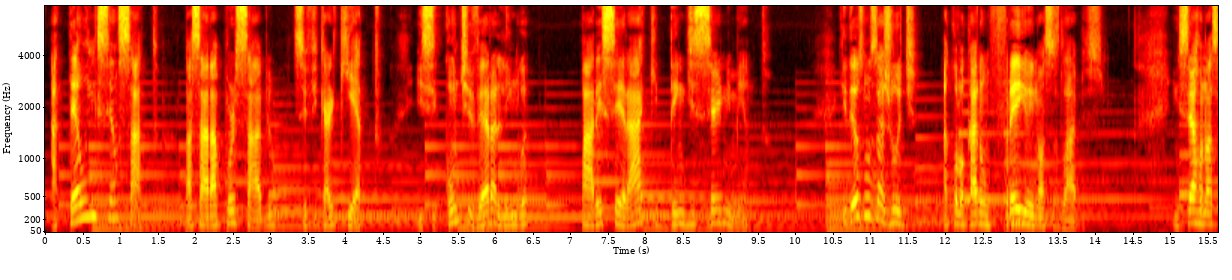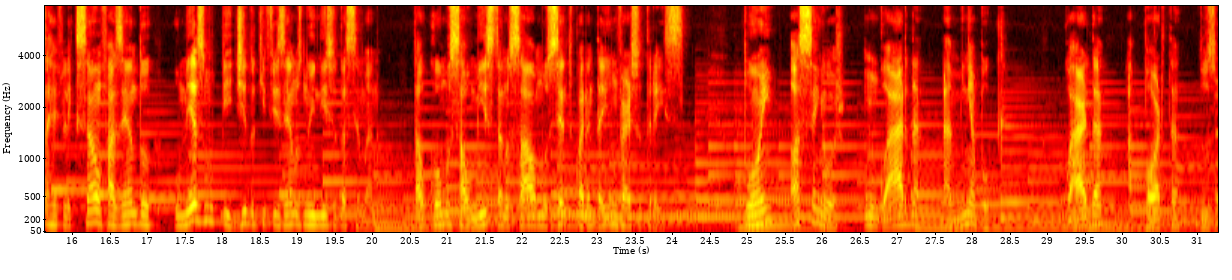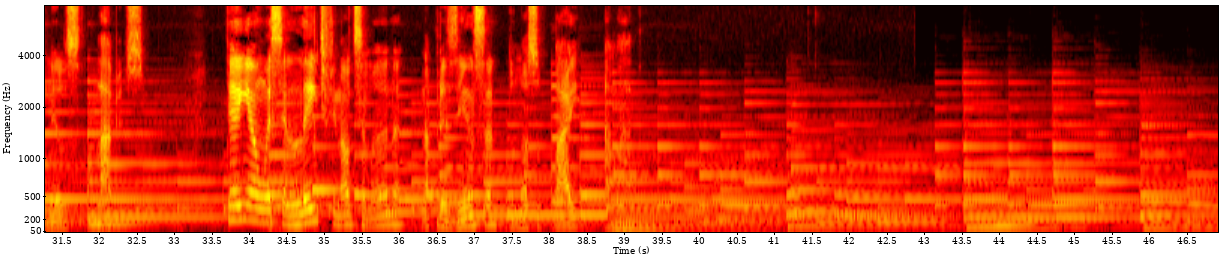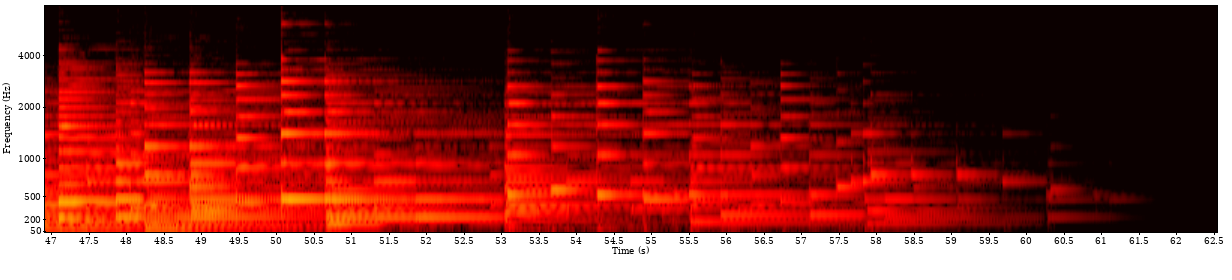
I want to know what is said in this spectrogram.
Até o insensato passará por sábio se ficar quieto, e se contiver a língua, parecerá que tem discernimento. Que Deus nos ajude a colocar um freio em nossos lábios. Encerro nossa reflexão fazendo o mesmo pedido que fizemos no início da semana, tal como o salmista no Salmo 141, verso 3. Põe, ó Senhor, um guarda à minha boca, guarda a porta dos meus lábios. Tenha um excelente final de semana na presença do nosso Pai amado.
